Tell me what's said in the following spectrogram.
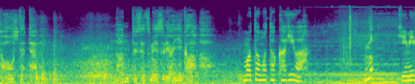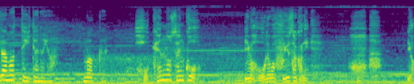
どうしてってなんて説明すりゃいいか。もともと鍵は。な。君が持っていたのよ。僕。保険の先行。今俺は冬坂に。はあいや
